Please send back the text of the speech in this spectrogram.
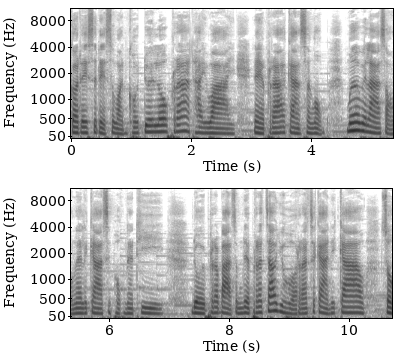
ก็ได้เสด็จสวรรคตด้วยโลกพระทัยวาย ในพระอาการสงบ เมื่อเวลา2นาฬิกา 16 นาที โดยพระบาทสมเด็จพระเจ้าอยู่หัวรัชกาลที่ 9 ทรง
